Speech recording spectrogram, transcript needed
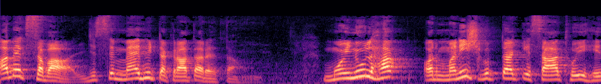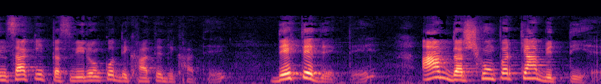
अब एक सवाल जिससे मैं भी टकराता रहता हूँ। मोइनुल हक और मनीष गुप्ता के साथ हुई हिंसा की तस्वीरों को दिखाते दिखाते, देखते देखते आप दर्शकों पर क्या बीतती है?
